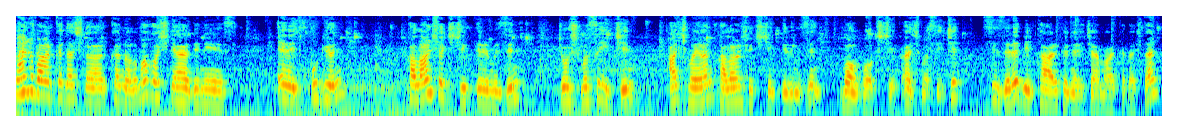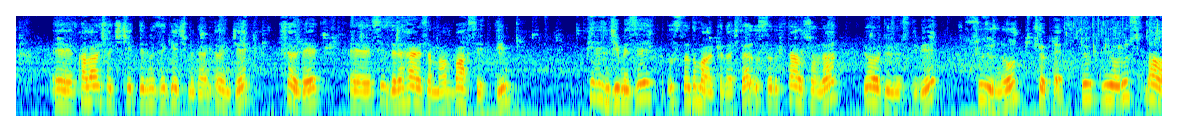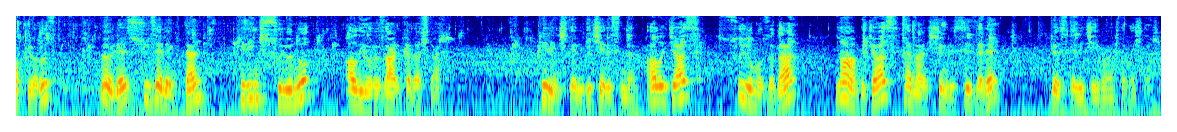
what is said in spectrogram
Merhaba arkadaşlar, kanalıma hoş geldiniz. Evet, bugün kalanşa çiçeklerimizin coşması için, açmayan kalanşa çiçeklerimizin bol bol çiçek açması için sizlere bir tarif önereceğim arkadaşlar. Ee, kalanşa çiçeklerimize geçmeden önce şöyle e, sizlere her zaman bahsettiğim pirincimizi ısladım arkadaşlar. Isladıktan sonra gördüğünüz gibi suyunu çöpe dökmüyoruz. Ne yapıyoruz? Böyle süzerekten pirinç suyunu alıyoruz arkadaşlar. Pirinçleri içerisinden alacağız. Suyumuzu da ne yapacağız? Hemen şimdi sizlere göstereceğim arkadaşlar.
